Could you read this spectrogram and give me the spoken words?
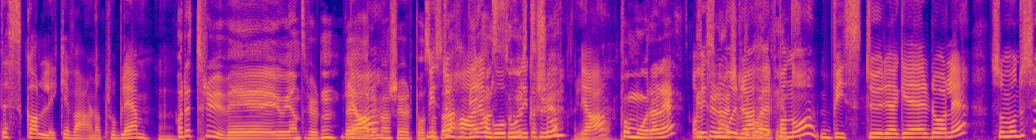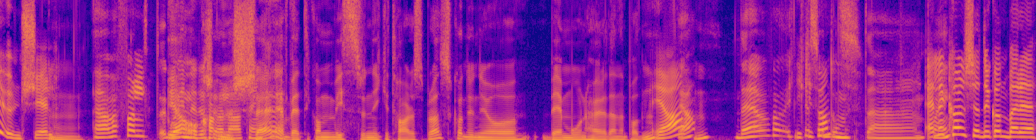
det skal ikke være noe problem. Og det tror vi jo i Jentefjorden. Det Ja, har du kanskje hørt på oss Hvis også. du har vi en god stor kommunikasjon. tro Ja. på mora di. Og hvis mora hører på noe, nå, hvis du reagerer dårlig, så må du si unnskyld. Ja, i hvert fall gå Ja, inn i det sjøl og kanskje, selv, jeg vet ikke om hvis hun ikke tar det så bra, så kan hun jo be moren høre denne podden. Ja. Ja, det var ikke, Ikke så sant? dumt poeng. Eller kanskje du kan bare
